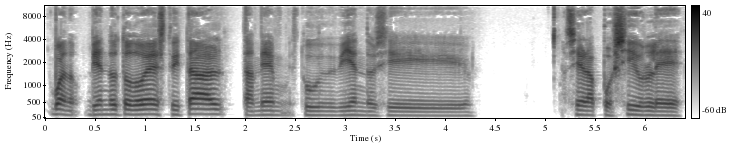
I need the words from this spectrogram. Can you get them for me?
bueno, viendo todo esto y tal, también estuve viendo si, si era posible,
